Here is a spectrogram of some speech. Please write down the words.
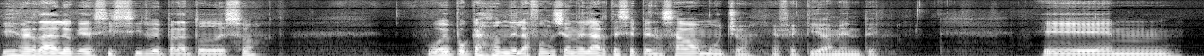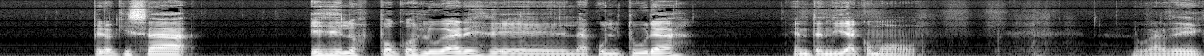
es verdad lo que decís sirve para todo eso. Hubo épocas donde la función del arte se pensaba mucho, efectivamente. Em, pero quizá es de los pocos lugares de la cultura entendida como lugar de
